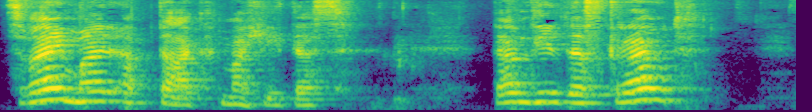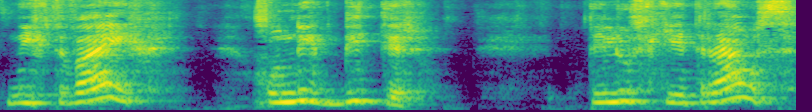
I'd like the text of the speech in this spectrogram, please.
Zweimal am Tag mache ich das. Dann wird das Kraut nicht weich und nicht bitter. Die Luft geht raus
